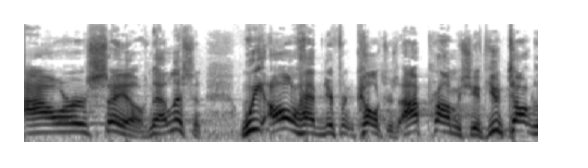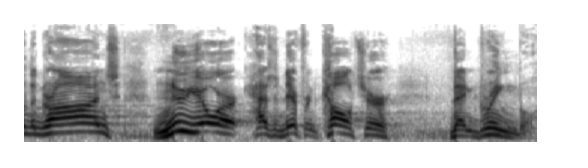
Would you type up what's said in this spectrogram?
ourselves. Now, listen, we all have different cultures. I promise you, if you talk to the Bronx, New York has a different culture than Greenville.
